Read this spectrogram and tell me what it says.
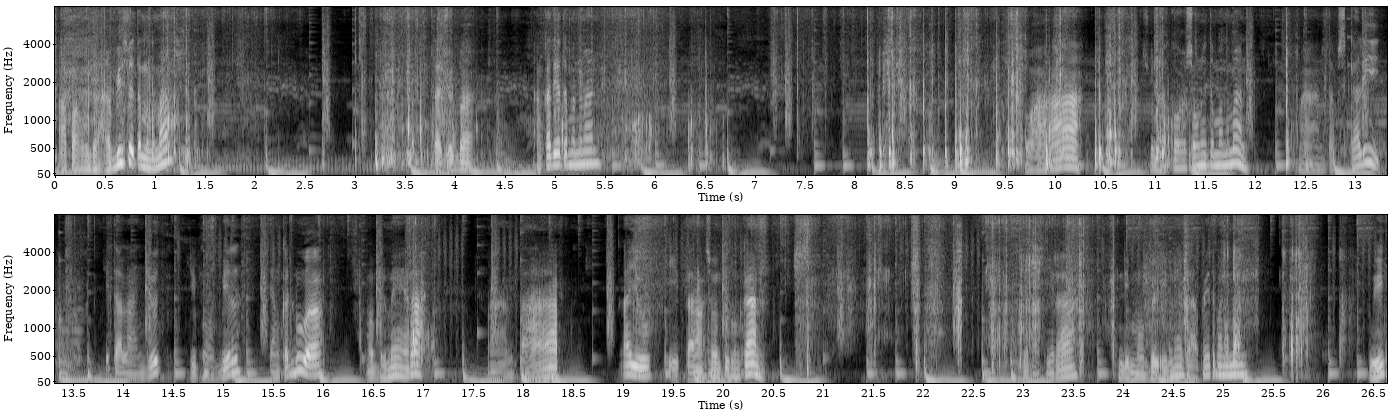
Apa udah habis ya teman-teman? Kita coba angkat ya teman-teman. Wah sudah kosong nih teman-teman. Mantap sekali. Kita lanjut di mobil yang kedua mobil merah. Mantap Ayo kita langsung turunkan. Kira-kira di mobil ini ada apa ya teman-teman? Wih.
